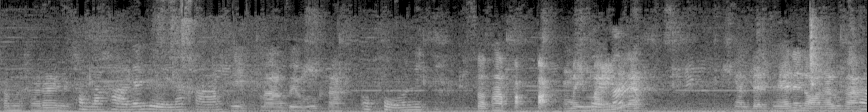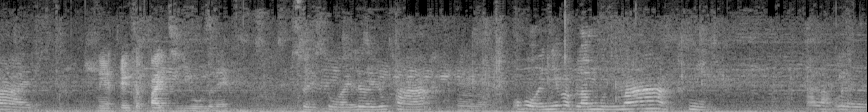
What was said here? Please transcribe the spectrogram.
ทำราคาได้เลยทำราคาได้เลยนะคะ นี่มาเวลลูกค้าโอ้โหนี่สภาพปักปักๆใหสม่วยๆมาเลกยนะงานเป็นแท้แน่นอนนะลูกค้าใช่เนี่ยเอ็กซ์ป้ายจียูตัวนี้ สวยๆเลยลูกค้าอืมโอ้โห อันนี้แบบละมุนมาก นี่ น่ารักเลย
